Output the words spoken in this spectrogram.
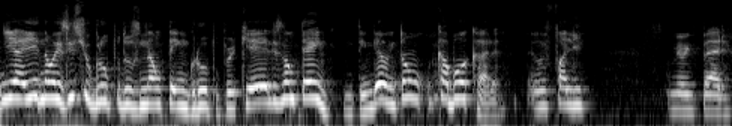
E aí não existe o grupo dos não tem grupo, porque eles não têm, entendeu? Então acabou, cara. Eu fali o meu império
